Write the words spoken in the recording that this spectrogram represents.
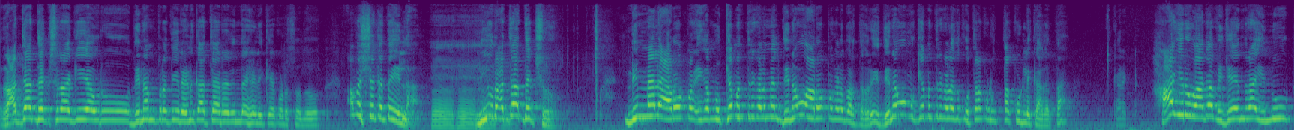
ರಾಜ್ಯಾಧ್ಯಕ್ಷರಾಗಿ ಅವರು ದಿನಂಪ್ರತಿ ರೇಣುಕಾಚಾರ್ಯರಿಂದ ಹೇಳಿಕೆ ಕೊಡಿಸೋದು ಅವಶ್ಯಕತೆ ಇಲ್ಲ. ನೀವು ರಾಜ್ಯಾಧ್ಯಕ್ಷರು. ನಿಮ್ಮ ಮೇಲೆ ಆರೋಪ ಈಗ ಮುಖ್ಯಮಂತ್ರಿಗಳ ಮೇಲೆ ದಿನವೂ ಆರೋಪಗಳು ಬರ್ತವೆ ರೀ. ದಿನವೂ ಮುಖ್ಯಮಂತ್ರಿಗಳು ಅದಕ್ಕೆ ಉತ್ತರ ಕೊಡುತ್ತಾ ಕೊಡ್ಲಿಕ್ಕಾಗತ್ತಾ? ಕರೆಕ್ಟ್ ಹಾಗಿರುವಾಗ ವಿಜೇಂದ್ರ ಇನ್ನೂ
